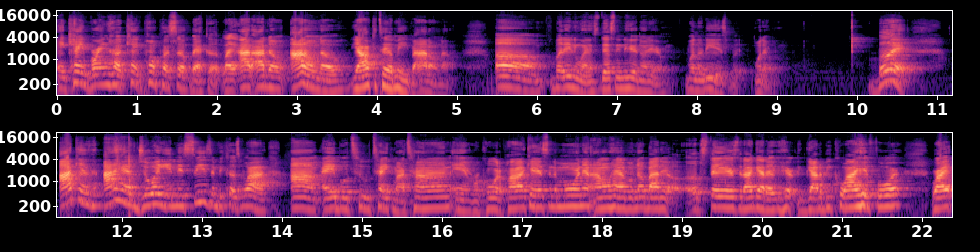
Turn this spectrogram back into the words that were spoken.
and can't bring her, can't pump herself back up. Like I, I don't I don't know. Y'all can tell me, but I don't know. Um, but anyways, that's neither here nor there. Well, it is, but whatever. But I can I have joy in this season because why? I'm able to take my time and record a podcast in the morning. I don't have nobody upstairs that I gotta gotta be quiet for. right?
